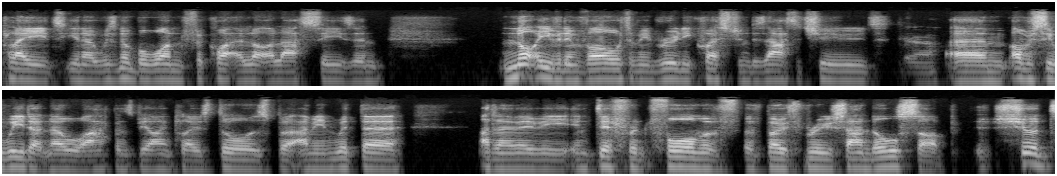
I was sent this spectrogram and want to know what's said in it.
played, you know, was number one for quite a lot of last season. Not even involved. I mean, Rooney questioned his attitude. Yeah. Um, obviously, we don't know what happens behind closed doors, but I mean, with the, I don't know, maybe in different form of of both Roos and Allsop, should,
